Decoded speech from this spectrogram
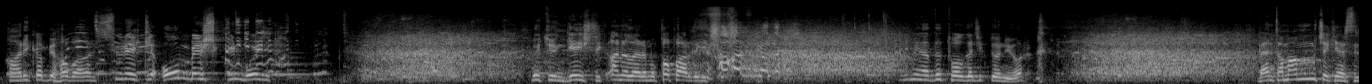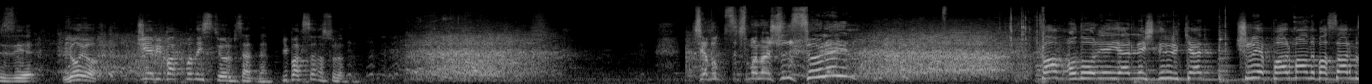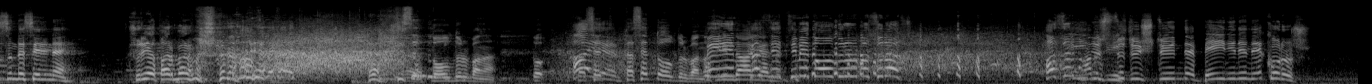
Harika bir hava. Sürekli 15 gün boyunca... Bütün gençlik anılarımı kopardı gitti. Filmin adı Tolgacık Dönüyor. Ben tamamını mı çekersiniz diye. Yo yo. Şuraya bir bakmanı istiyorum senden. Bir baksana suratına. Çabuk sıçmadan şunu söyleyin. Tam onu oraya yerleştirirken şuraya parmağını basar mısın deseline. Şuraya parmağını basın. Kaset doldur bana. Do- kaset, Hayır. kaset doldur bana. Benim daha gelmedi. kasetimi doldurur musunuz? Hazır üstü düştüğünde beynini ne korur?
